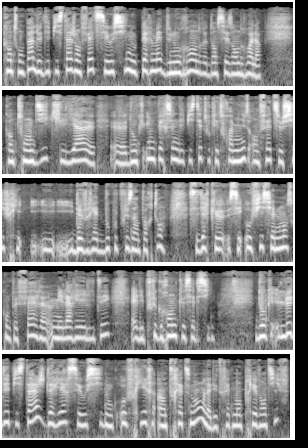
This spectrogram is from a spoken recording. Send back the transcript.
quand on parle de dépistage, en fait, c'est aussi nous permettre de nous rendre dans ces endroits-là. Quand on dit qu'il y a donc une personne dépistée toutes les trois minutes, en fait, ce chiffre il devrait être beaucoup plus important. C'est-à-dire que c'est officiellement ce qu'on peut faire, mais la réalité, elle est plus grande que celle-ci. Donc le dépistage, derrière, c'est aussi offrir un traitement. On a des traitements préventifs.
